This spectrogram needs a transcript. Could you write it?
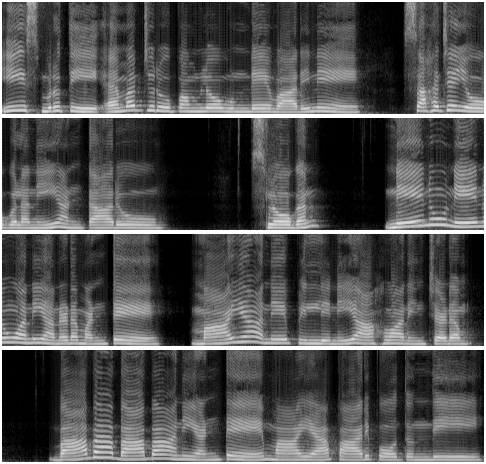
ఈ స్మృతి ఎమర్జ్ రూపంలో ఉండే వారినే సహజయోగులని అంటారు. స్లోగన్ నేను నేను అని అనడం అంటే మాయ అనే పిల్లిని ఆహ్వానించడం. బాబా బాబా అని అంటే మాయ పారిపోతుంది.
